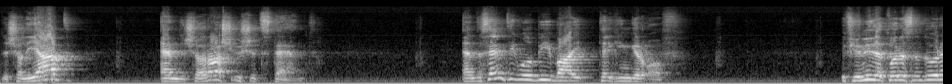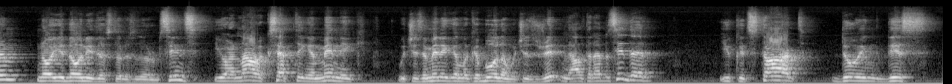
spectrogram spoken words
the shaliyad and the sharash you should stand. And the same thing will be by taking it off. If you need a Torah Nadurim, no, you don't need a Torah Nadurim. Since you are now accepting a minik, which is a minik Makabulam, which is written Rebbe Siddur, you could start doing this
